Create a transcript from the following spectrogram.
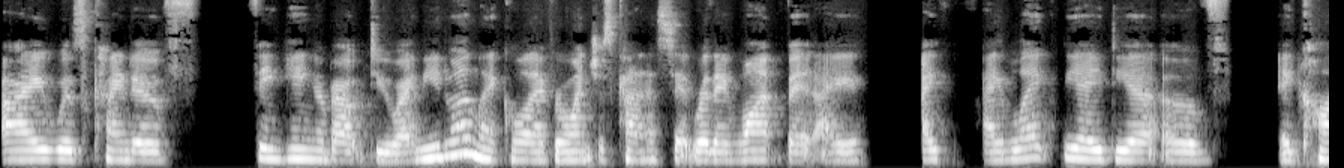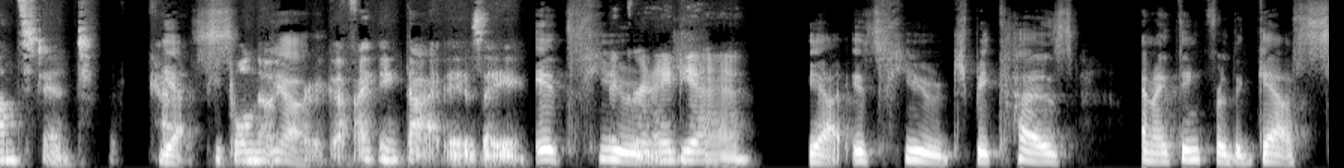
I was kind of thinking about do I need one? Like, will everyone just kind of sit where they want? But I I I like the idea of a constant. Yes. people know Yeah. where to go. I think that is a, It's a huge. great idea. Yeah, it's huge because, and I think for the guests,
